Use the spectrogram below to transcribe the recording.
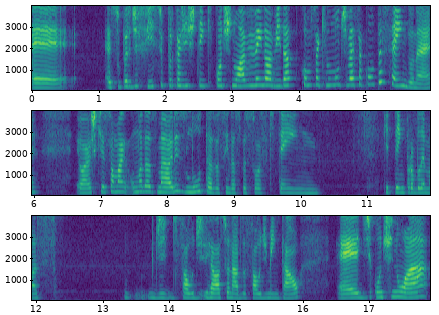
é, é super difícil porque a gente tem que continuar vivendo a vida como se aquilo não tivesse acontecendo, né? Eu acho que essa é uma, uma das maiores lutas, assim, das pessoas que têm que tem problemas de, de saúde relacionados à saúde mental, é de continuar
